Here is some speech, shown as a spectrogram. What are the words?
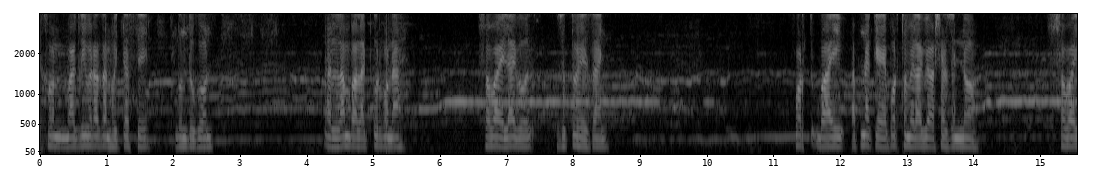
এখন মাগরিবের আজান হইতাছে, বন্ধুগণ। আর লম্বা লাইভ করব না। সবাই লাইভ যুক্ত হয়ে যান। ভাই, আপনাকে প্রথমে লাইভে আসার জন্য সবাই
